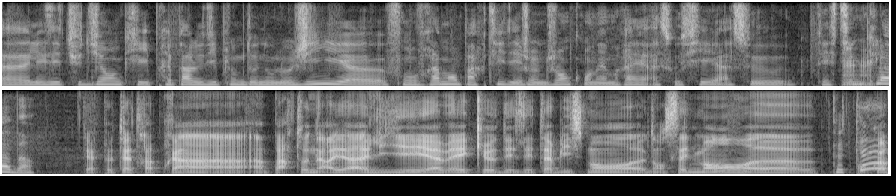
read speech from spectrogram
les étudiants qui préparent le diplôme d'onologie font vraiment partie des jeunes gens qu'on aimerait associer à ce testing mhm. club. Il y a peut-être après un, partenariat lié avec des établissements euh, d'enseignement. Euh, peut-être,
